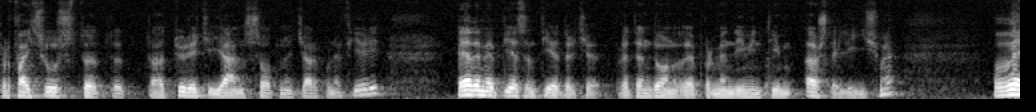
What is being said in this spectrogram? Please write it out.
përfaqësues të atyre që janë sot në qarkun e Fierit, Edhe me pjesën tjetër që pretendon dhe për mendimin tim është e ligjshme dhe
